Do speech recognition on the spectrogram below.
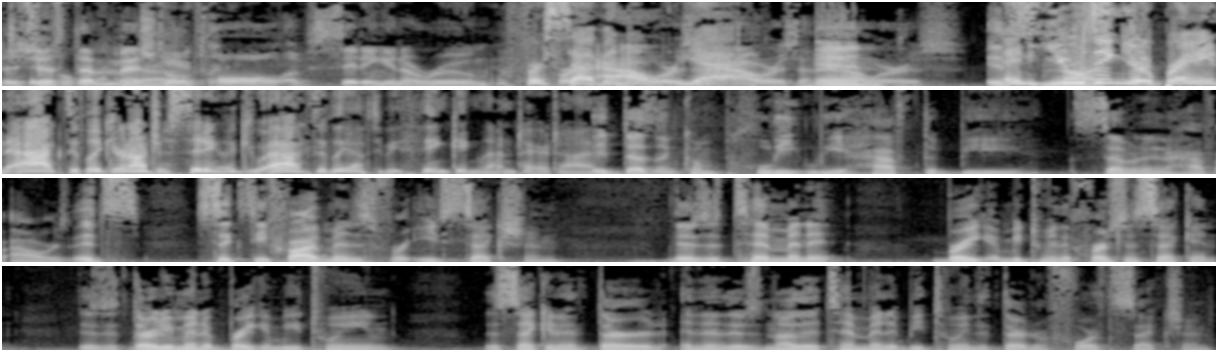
There's just the mental understand. toll of sitting in a room For seven- hours yeah. and hours and, And- hours. It's and not- using your brain active, like you're not just sitting, like you actively have to be thinking that entire time. it doesn't completely have to be seven and a half hours. It's 65 minutes for each section. There's a 10 minute break in between the first and second. There's a 30 minute break in between the second and third. And then there's another 10 minute between the third and fourth section.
